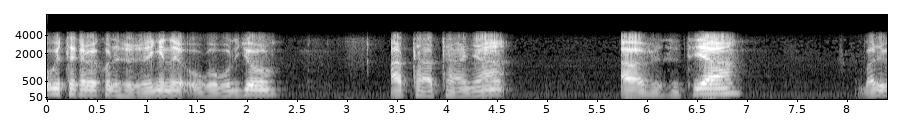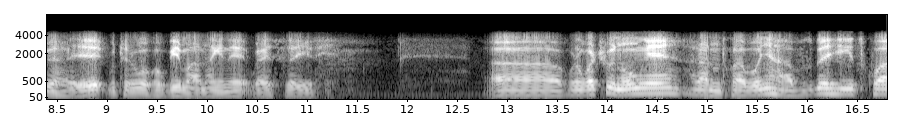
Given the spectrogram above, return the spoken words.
uwiteka yakoresheje nyine ubwo buryo atatanya abafilisitiya bari bihaye gutera ubwoko bw'imana nyine bwa isirayeli. Ah, ku murongo wa cumi n'umwe hari ahantu twabonye havuzwe hitwa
